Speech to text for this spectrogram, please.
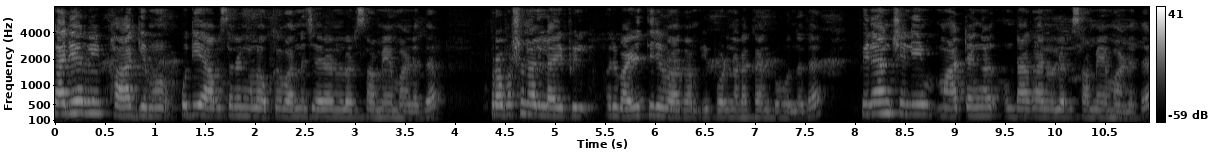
കരിയറിൽ ഭാഗ്യമോ പുതിയ അവസരങ്ങളോ ഒക്കെ വന്നു ചേരാനുള്ള ഒരു സമയമാണിത്. പ്രൊഫഷണൽ ലൈഫിൽ ഒരു വഴിത്തിരിവാകാം ഇപ്പോൾ നടക്കാൻ പോകുന്നത്. ഫിനാൻഷ്യലിയും മാറ്റങ്ങൾ ഉണ്ടാകാനുള്ളൊരു സമയമാണിത്.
